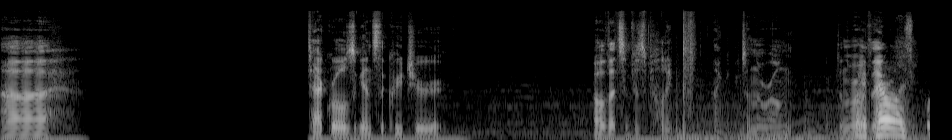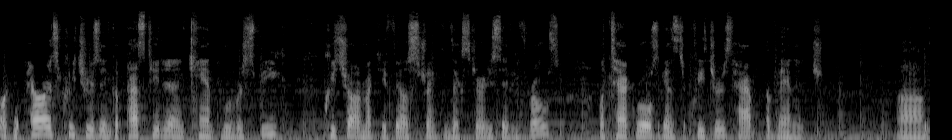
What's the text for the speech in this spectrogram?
Uh, attack rolls against the creature. Oh, that's invisibility. Pfft, I clicked on the wrong, on the wrong Okay, thing. paralyzed, okay, paralyzed creature is incapacitated and can't move or speak. Creature automatically fails strength and dexterity saving throws. Attack rolls against the creatures have advantage. Um,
